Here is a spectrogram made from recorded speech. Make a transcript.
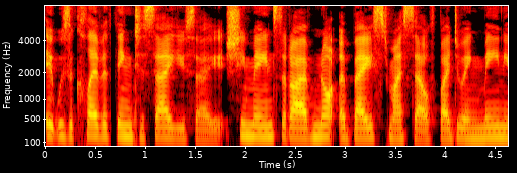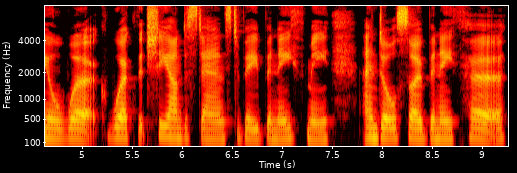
it was a clever thing to say, you say, she means that I have not abased myself by doing menial work, work that she understands to be beneath me and also beneath her,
